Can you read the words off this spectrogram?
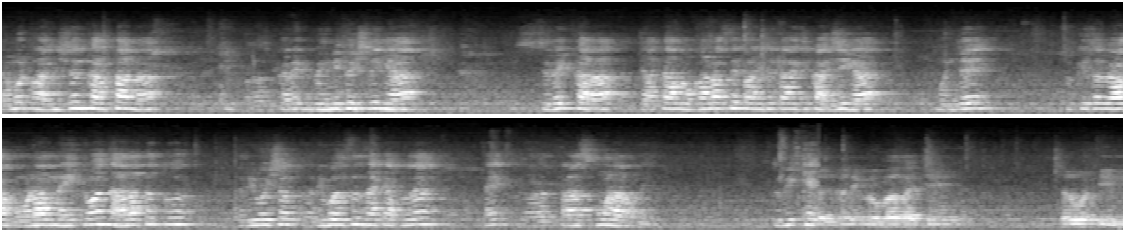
त्यामुळे ट्रान्झॅक्शन करताना करेक्ट बेनिफिशरी घ्या सिलेक्ट करा ज्या त्या लोकांनाच ते ट्रान्झॅक्शन करायची काळजी घ्या. म्हणजे चुकीचा व्यवहार होणार नाही किंवा झाला तर तो रिव्हर्सल रिव्हर्सलसाठी आपल्याला काही त्रास होणार नाही. तुम्ही विभागाचे सर्व टीम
